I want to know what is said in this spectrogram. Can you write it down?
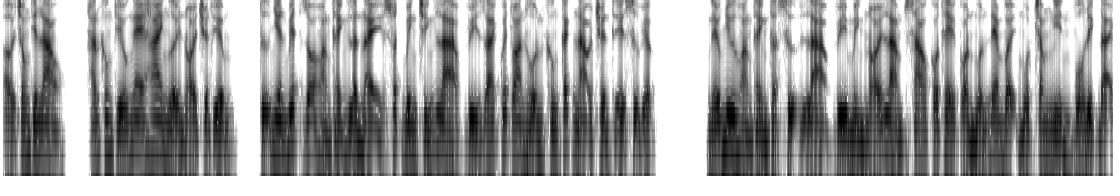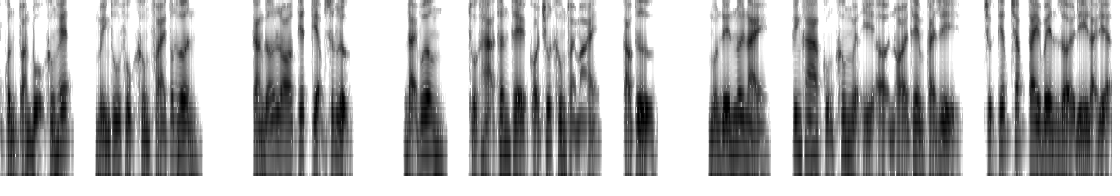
Ở trong thiên lao, hắn không thiếu nghe hai người nói chuyện phiếm, tự nhiên biết rõ Hoàng Thành lần này xuất binh chính là vì giải quyết oan hồn không cách nào chuyển thế sự việc. Nếu như Hoàng Thành thật sự là vì mình nói làm sao có thể còn muốn đem vậy 100.000 vô địch đại quân toàn bộ không hết, mình thu phục không phải tốt hơn. Càng đỡ lo tiết kiệm sức lực. Đại vương, thuộc hạ thân thể có chút không thoải mái, cáo tử. Muốn đến nơi này, Kinh Kha cũng không nguyện ý ở nói thêm cái gì, trực tiếp chắp tay bên rời đi đại điện.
